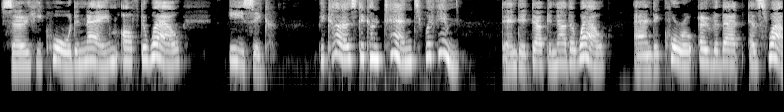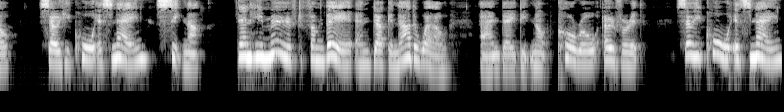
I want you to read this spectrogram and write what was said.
So he called the name of the well Esek, because they contend with him. Then they dug another well, and they quarreled over that as well. So he called its name Sitnah. Then he moved from there and dug another well, and they did not quarrel over it. So he called its name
